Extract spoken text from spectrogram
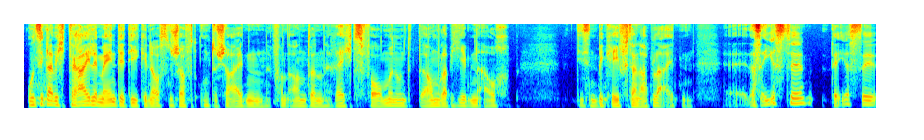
Und es sind, glaube ich, drei Elemente, die Genossenschaft unterscheiden von anderen Rechtsformen und darum, glaube ich, eben auch diesen Begriff dann ableiten. Äh, das erste, der erste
